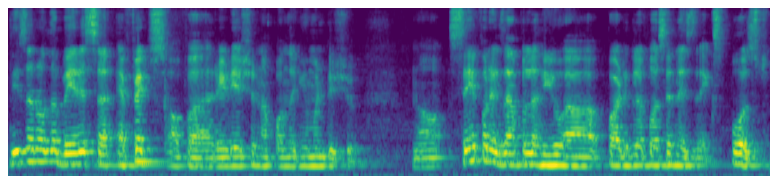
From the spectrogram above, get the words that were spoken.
these are all the various uh, effects of uh, radiation upon the human tissue. Now, say for example, a, particular person is exposed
